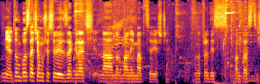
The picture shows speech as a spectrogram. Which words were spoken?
Nie, tą postacią muszę sobie zagrać na normalnej mapce jeszcze. Naprawdę jest fantastycz.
